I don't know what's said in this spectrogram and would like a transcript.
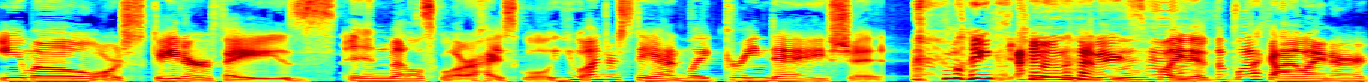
emo or skater phase in middle school or high school, you understand like Green Day shit. like, I don't know how to Mm, explain mm-hmm. it. The black eyeliner.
